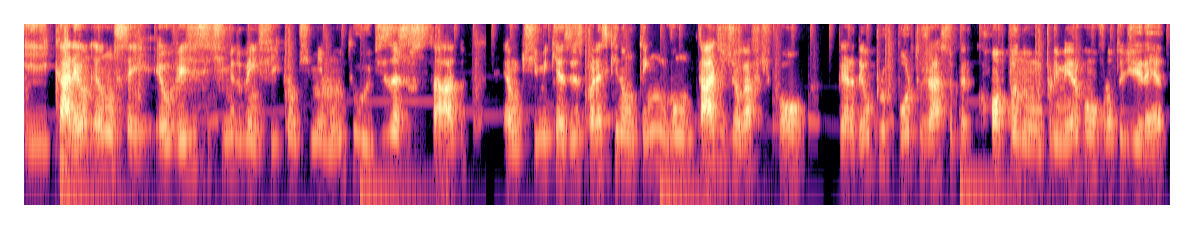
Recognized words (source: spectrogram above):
E, cara, eu, eu não sei. Eu vejo esse time do Benfica um time muito desajustado. É um time que às vezes parece que não tem vontade de jogar futebol. Perdeu pro Porto já a Supercopa no primeiro confronto direto.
